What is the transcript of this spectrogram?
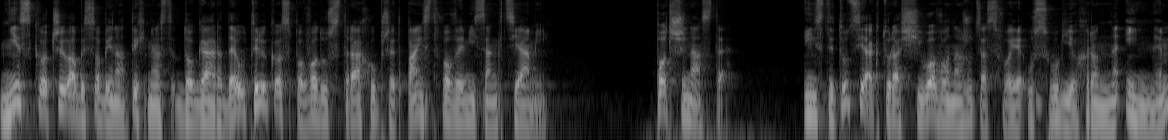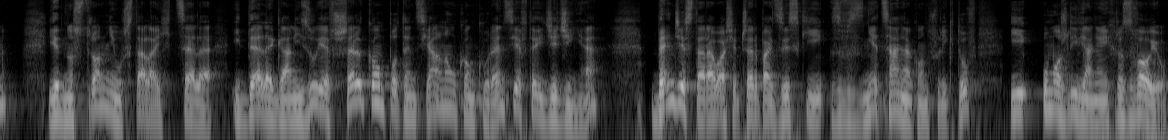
nie skoczyłaby sobie natychmiast do gardeł tylko z powodu strachu przed państwowymi sankcjami. Po trzynaste. Instytucja, która siłowo narzuca swoje usługi ochronne innym, jednostronnie ustala ich cele i delegalizuje wszelką potencjalną konkurencję w tej dziedzinie, będzie starała się czerpać zyski z wzniecania konfliktów i umożliwiania ich rozwoju,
